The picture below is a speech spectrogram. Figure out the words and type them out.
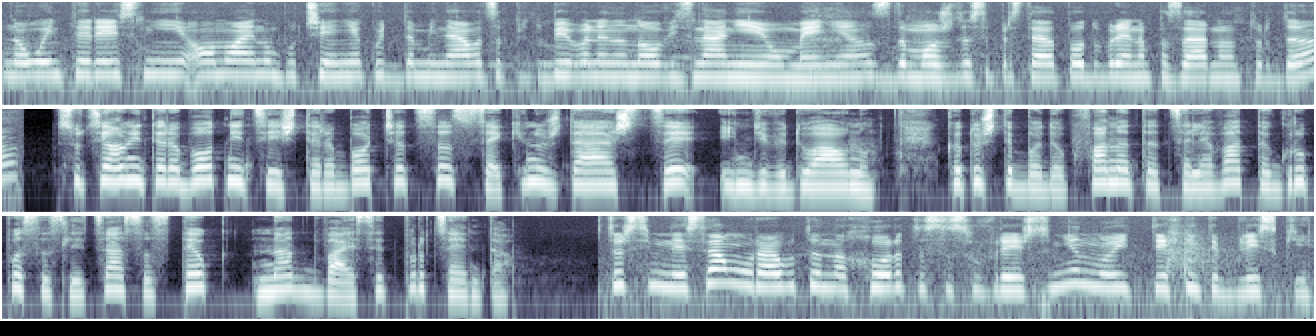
много интересни онлайн обучения, които да минават за придобиване на нови знания и умения, за да може да се представят по-добре на пазар на труда. Социалните работници ще работят с всеки нуждаещ се индивидуално, като ще бъде обхваната целевата група с лица с телк над 20%. Търсим не само работа на хората с увреждания, но и техните близки.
